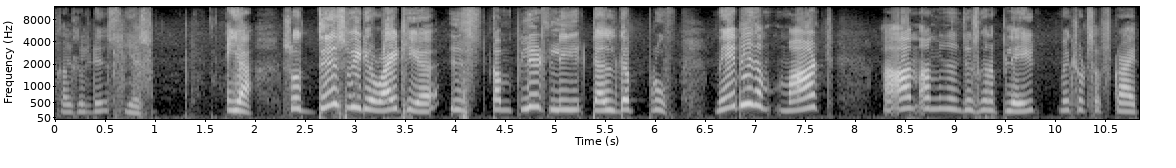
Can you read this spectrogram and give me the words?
calculators. Yes. Yeah. So this video right here is completely tell the proof. Maybe the march i'm i'm just gonna play it. Make sure to subscribe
